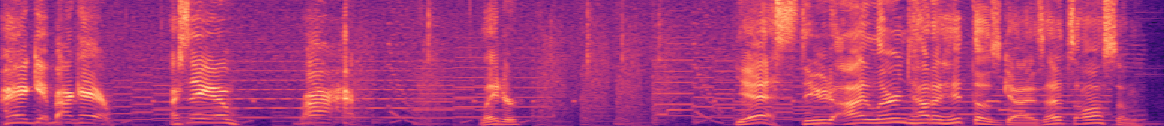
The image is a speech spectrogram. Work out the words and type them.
Hey, get back here! I see you! Ah! Later. Yes, dude, I learned how to hit those guys. That's awesome.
